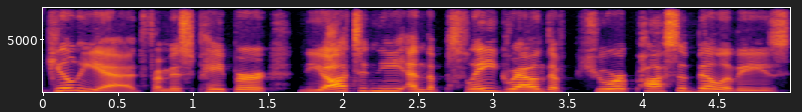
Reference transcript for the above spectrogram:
Gilead from his paper Neoteny and the Playground of Pure Possibilities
